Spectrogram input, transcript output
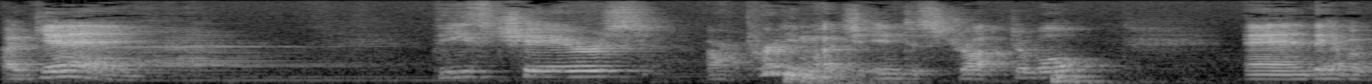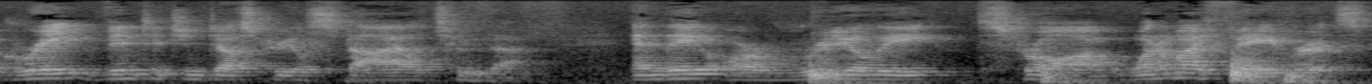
again, these chairs are pretty much indestructible and they have a great vintage industrial style to them. And they are really strong. One of my favorites,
